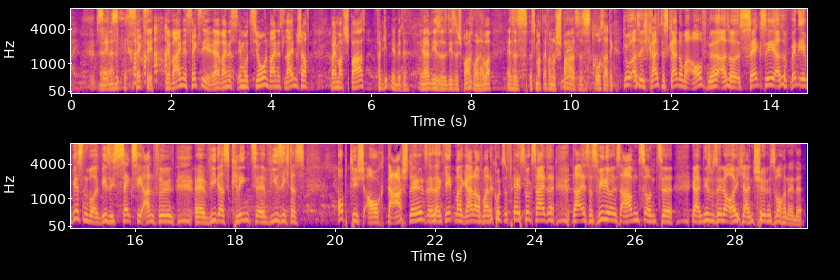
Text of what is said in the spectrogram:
Sexy. Ja, sexy. Der Wein ist sexy. Ja, Wein ist Emotion, Wein ist Leidenschaft, Wein macht Spaß. Vergib mir bitte, ja, diese, diese Sprachwahl. Aber es, ist, es macht einfach nur Spaß. Es ist großartig. Du, also ich greife das gerne nochmal auf, ne? Also sexy, also wenn ihr wissen wollt, wie sich sexy anfühlt, äh, wie das klingt, äh, wie sich das optisch auch darstellt, äh, dann geht mal gerne auf meine kurze Facebook-Seite. Da ist das Video des Abends und äh, ja, in diesem Sinne euch ein schönes Wochenende.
